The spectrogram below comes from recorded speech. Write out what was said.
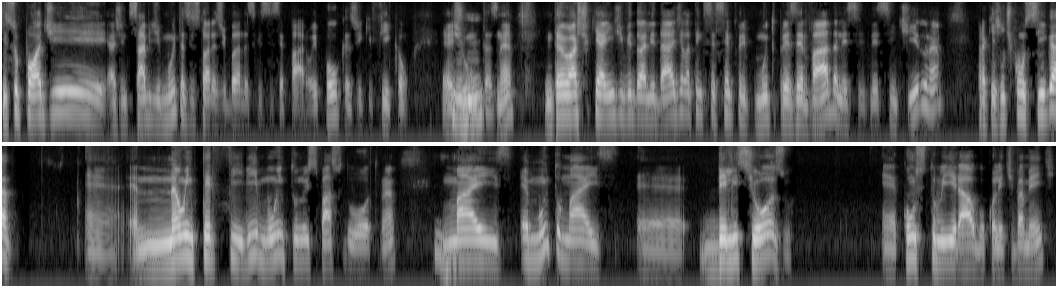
isso pode a gente sabe de muitas histórias de bandas que se separam e poucas de que ficam é, uhum. juntas né então eu acho que a individualidade ela tem que ser sempre muito preservada nesse nesse sentido né para que a gente consiga é, é, não interferir muito no espaço do outro né uhum. mas é muito mais é, delicioso é, construir algo coletivamente,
